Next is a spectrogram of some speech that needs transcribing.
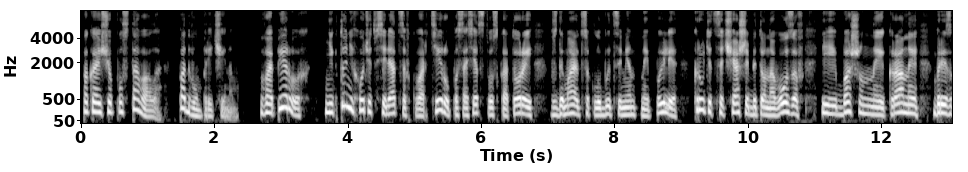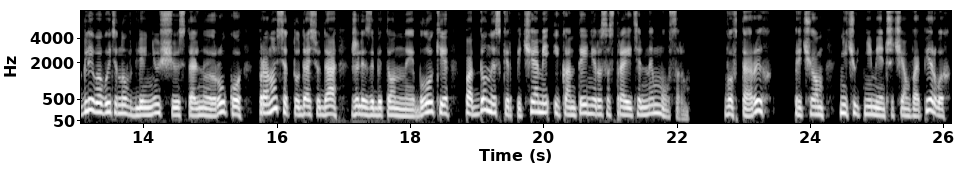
пока еще пустовала, по двум причинам. Во-первых, никто не хочет вселяться в квартиру, по соседству с которой вздымаются клубы цементной пыли, крутятся чаши бетоновозов и башенные краны, брезгливо вытянув длиннющую стальную руку, проносят туда-сюда железобетонные блоки, поддоны с кирпичами и контейнеры со строительным мусором. Во-вторых, причем ничуть не меньше, чем во-первых,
